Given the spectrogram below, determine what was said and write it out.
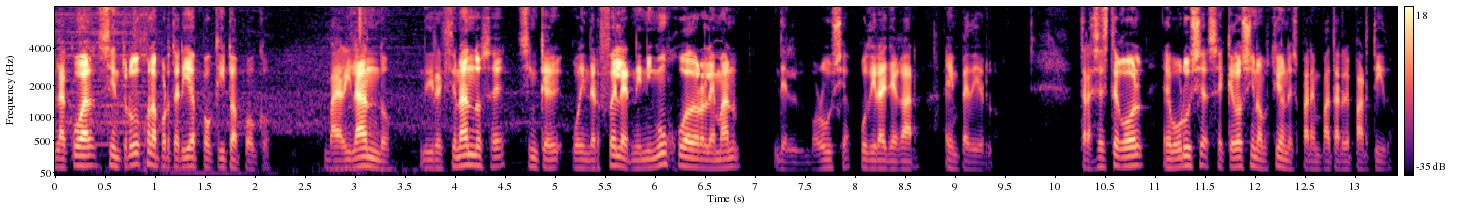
la cual se introdujo en la portería poquito a poco, bailando, direccionándose sin que Weinderfeller ni ningún jugador alemán del Borussia pudiera llegar a impedirlo. Tras este gol, el Borussia se quedó sin opciones para empatar el partido.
